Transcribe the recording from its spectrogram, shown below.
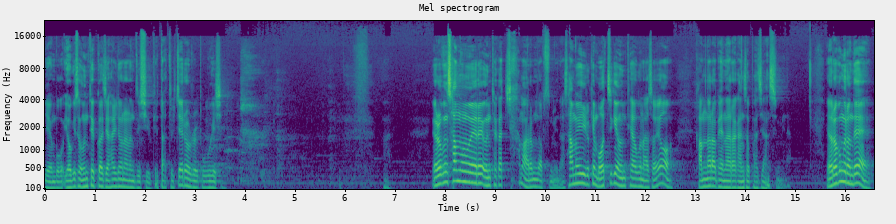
예, 뭐 여기서 은퇴까지 하려는 듯이 이렇게 따뜻 째려를 보고 계시. 여러분 사무엘의 은퇴가 참 아름답습니다. 사무엘이 이렇게 멋지게 은퇴하고 나서요 감나라 배나라 간섭하지 않습니다. 여러분 그런데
